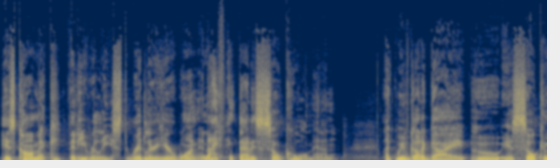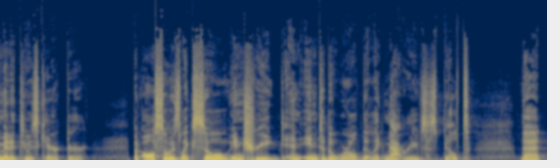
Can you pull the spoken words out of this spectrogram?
his comic that he released, Riddler Year One, and I think that is so cool, man. Like we've got a guy who is so committed to his character but also is like so intrigued and into the world that like Matt Reeves has built that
